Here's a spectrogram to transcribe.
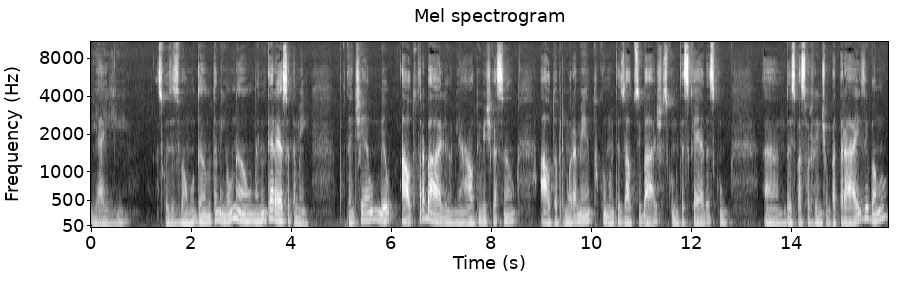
E aí as coisas vão mudando também, ou não, mas não interessa também. O importante é o meu autotrabalho, a minha autoinvestigação, autoaprimoramento, com muitos altos e baixos, com muitas quedas, com ah, dois passos para frente um para trás, e vamos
